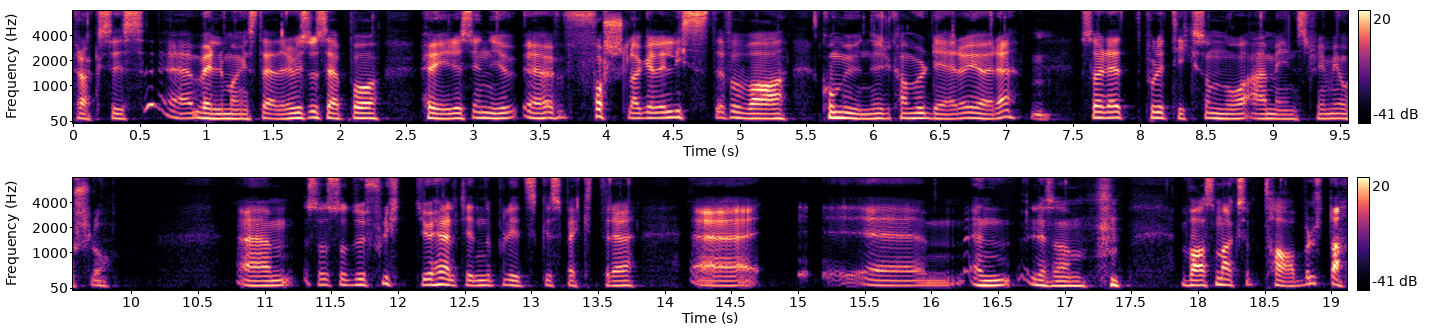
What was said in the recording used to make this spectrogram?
praksis eh, veldig mange steder. Hvis du ser på Høyres nye eh, forslag eller liste for hva kommuner kan vurdere å gjøre, mm. så er det et politikk som nå er mainstream i Oslo. Um, så, så, du flytter jo hele tiden det politiske spekteret eh, eh, liksom, Hva som er akseptabelt, da.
